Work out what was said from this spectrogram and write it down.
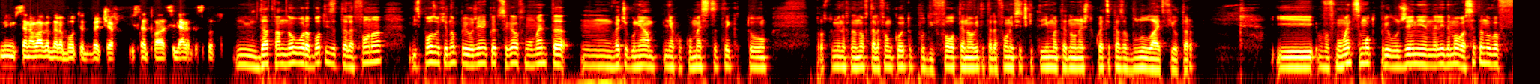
им се налага да работят вечер и след това да си лягат да спят. Да, това много работи за телефона. Използвах едно приложение, което сега в момента м- вече го нямам няколко месеца, тъй като Просто минах на нов телефон, който по дефолт е новите телефони, всичките имат едно нещо, което се казва Blue Light Filter. И в момента самото приложение, нали, не мога сета, но в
